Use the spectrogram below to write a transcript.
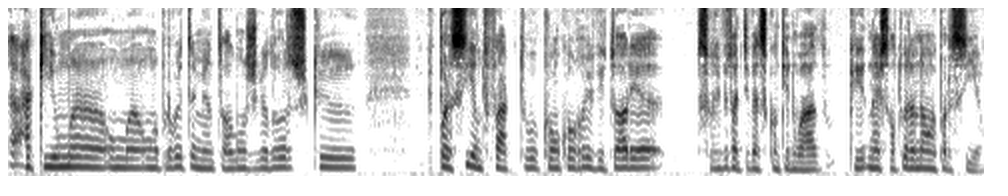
há aqui uma, uma, um aproveitamento de alguns jogadores que, que pareciam de facto com, com o Rui Vitória se o Rui Vitória tivesse continuado que nesta altura não apareciam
